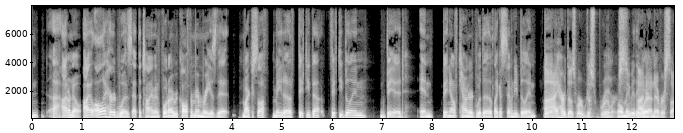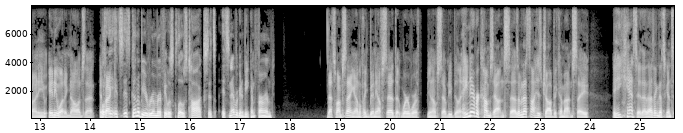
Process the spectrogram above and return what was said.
uh, I don't know. I, all I heard was at the time, and from what I recall from memory, is that Microsoft made a 50, 50 billion bid, and Benioff countered with a like a seventy billion bid. I heard those were just rumors. Well, maybe they I, were. I never saw any anyone acknowledge that. In Well, fact, it's it's going to be a rumor if it was closed talks. It's it's never going to be confirmed. that's what I'm saying. I don't think Benioff said that we're worth you know seventy billion. He never comes out and says. I mean, that's not his job to come out and say. He can't say that. I think that's against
